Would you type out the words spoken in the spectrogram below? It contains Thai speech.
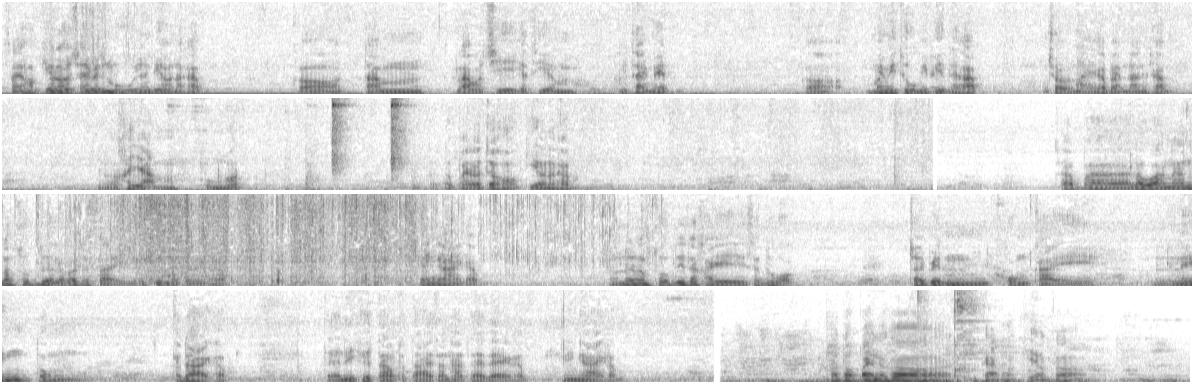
ไส้ของเกี๊ยวเราใช้เป็นหมูอย่างเดียวนะครับ ก็ตำรากผักชีกระเทียมพริกไทยเม็ด ก็ไม่มีถูกมีผิดนะครับ ชอบแบบไหนก็แบบนั้นครับเดี๋ยวก็ขยำปรุงรสต่อไปเราจะห่อเกี๊ยวนะครับ ครับอ่าระหว่างนั้นน้ำซุปเดือดเราก็จะใส่ลูกชิ้นลงไปเลยครับง่ายๆครับ ส่วนเรื่องน้ำซุปที่ถ้าใครสะดวก ใช้เป็นโครงไก่ หรือเล้งต้มก็ได้ครับ แต่อันนี้คือตามสไตล์สันหัดแต่แดงครับง่ายๆครับแล้วต่อไปแล้วก็การห่อเกี๊ยวก็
